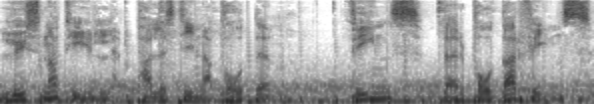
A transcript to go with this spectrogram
Lyssna till Palestinapodden. Finns där poddar finns.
